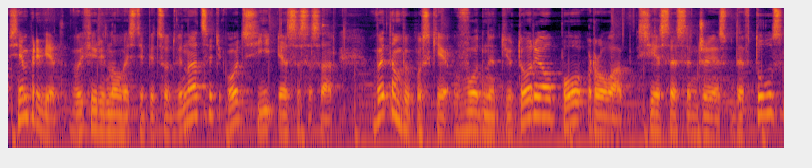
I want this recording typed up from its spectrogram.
Всем привет! В эфире новости 512 от CSSR. В этом выпуске вводный тьюториал по Rollup, CSS NGS в DevTools,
